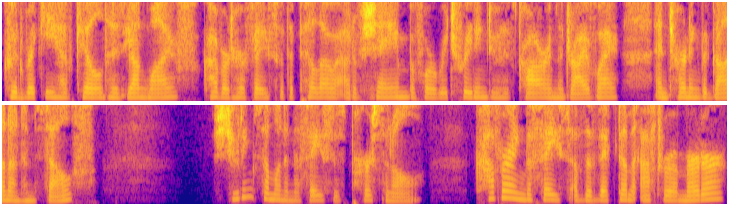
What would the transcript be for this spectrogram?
Could Ricky have killed his young wife, covered her face with a pillow out of shame before retreating to his car in the driveway and turning the gun on himself? Shooting someone in the face is personal. Covering the face of the victim after a murder,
